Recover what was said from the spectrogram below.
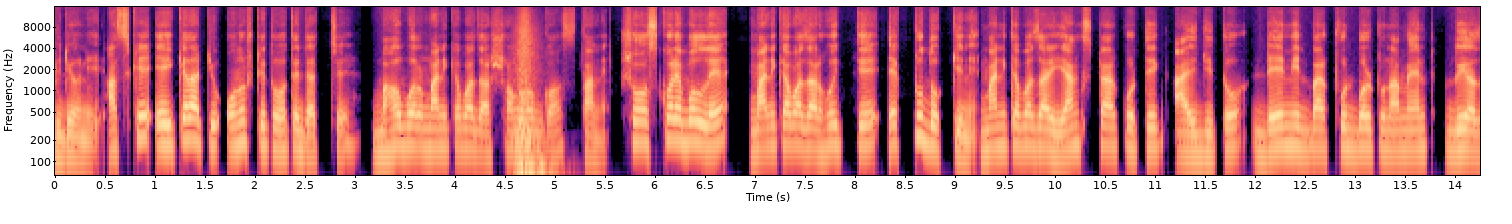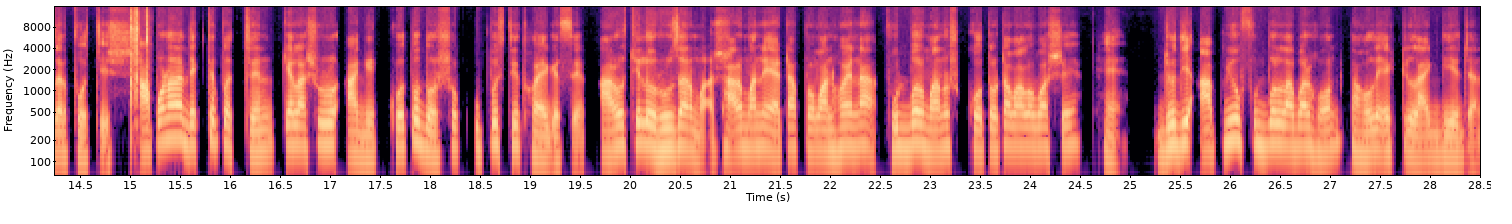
ভিডিও নিয়ে। আজকে এই খেলাটি অনুষ্ঠিত হতে যাচ্ছে বাহুবল মানিকা বাজার সংরক্ষণ স্থানে। সহজ করে বললে মানিকা বাজার হইতে একটু দক্ষিণে। মানিকা বাজার ইয়াংস্টার কর্তৃক আয়োজিত ডে মিডবার ফুটবল টুর্নামেন্ট দুই হাজার পঁচিশ। আপনারা দেখতে পাচ্ছেন, খেলা শুরুর আগে কত দর্শক উপস্থিত হয়ে গেছে। আরও ছিল রোজার মাস। তার মানে এটা প্রমাণ হয় না, ফুটবল মানুষ কতটা ভালোবাসে। হ্যাঁ যদি আপনিও ফুটবল লাভার হন, তাহলে একটি লাইক দিয়ে যান।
